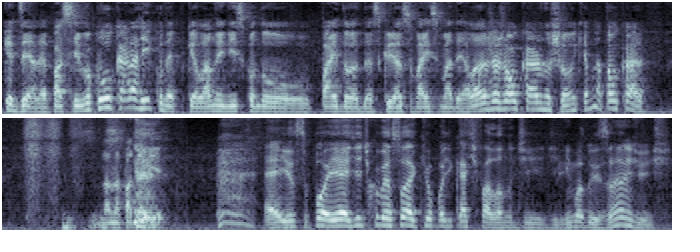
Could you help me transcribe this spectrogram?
Quer dizer, ela é passiva com o cara rico, né? Porque lá no início, quando o pai do, das crianças vai em cima dela, ela já joga o cara no chão e quer matar o cara. lá na padaria. É isso, pô, e a gente começou aqui o podcast falando de, de Língua dos Anjos,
